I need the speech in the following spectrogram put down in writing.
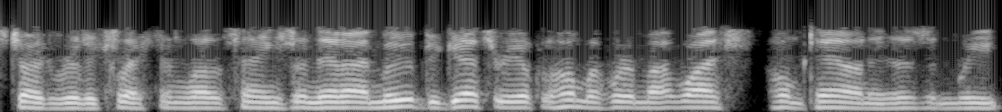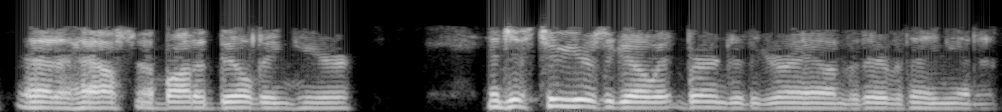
started really collecting a lot of things. And then I moved to Guthrie, Oklahoma, where my wife's hometown is, and we had a house and I bought a building here. And just two years ago, it burned to the ground with everything in it.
